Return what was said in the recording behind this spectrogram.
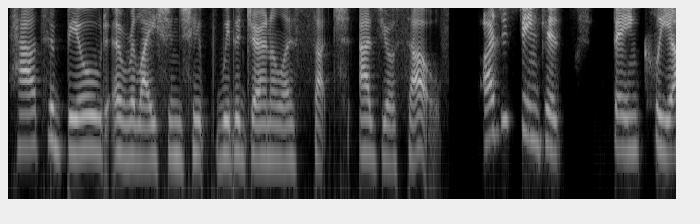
how to build a relationship with a journalist such as yourself? I just think it's being clear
